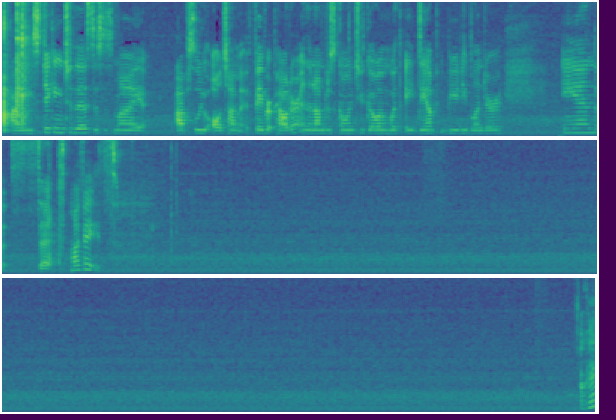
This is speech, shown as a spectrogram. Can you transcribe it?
I'm sticking to this. This is my absolute all-time favorite powder and then I'm just going to go in with a damp beauty blender and set my face. Okay,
